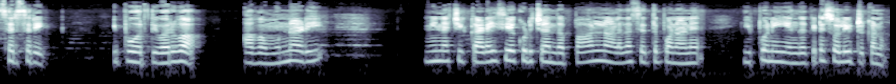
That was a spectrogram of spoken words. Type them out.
சரி சரி. இப்போ ஒருத்தி வருவா. அவன் முன்னாடி மீனாட்சி கடைசியாக குடித்த அந்த பால்னால தான் செத்து போனான்னு இப்போ நீ எங்ககிட்ட சொல்லிட்டு இருக்கணும்.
